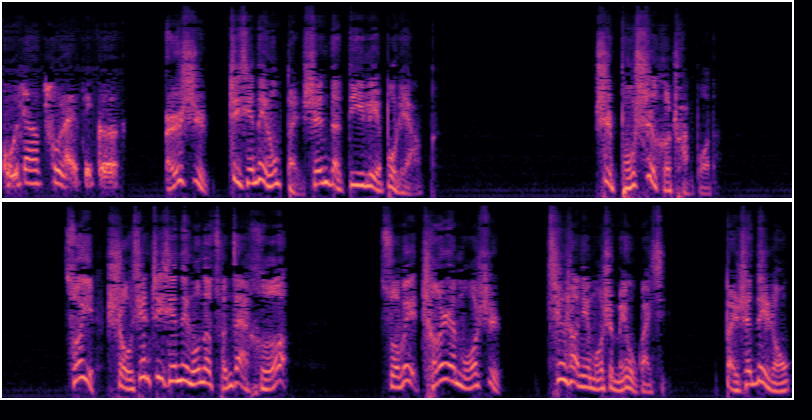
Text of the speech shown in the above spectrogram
国家出来这个，而是这些内容本身的低劣不良，是不适合传播的。所以，首先这些内容的存在和所谓成人模式、青少年模式没有关系，本身内容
